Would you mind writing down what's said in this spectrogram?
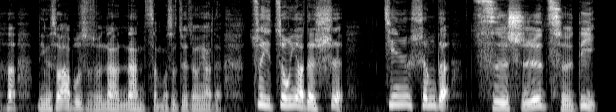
你们说阿布叔叔，那那什么是最重要的？最重要的是今生的此时此地，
